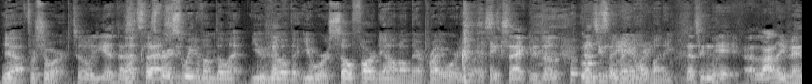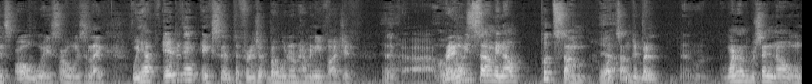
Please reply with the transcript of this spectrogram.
Yeah, for sure. So yeah, that's That's that's very sweet of them to let you know that you were so far down on their priority list. Exactly. So Oops, that's in they ran out of money. That's in a lot of events. Always, always like we have everything except the furniture, but we don't have any budget. Like uh, Oh, rent me some, and I'll put some, Yeah. something, but one hundred percent no,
